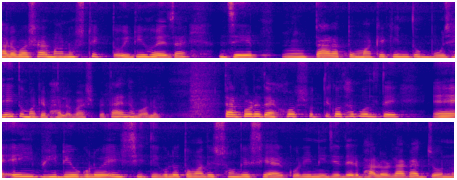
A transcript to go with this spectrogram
ভালোবাসার মানুষ ঠিক তৈরি হয়ে যায় যে তারা তোমাকে কিন্তু বুঝেই তোমাকে ভালোবাসবে, তাই না বলো? তারপরে দেখো, সত্যি কথা বলতে এই ভিডিওগুলো, এই স্মৃতিগুলো তোমাদের সঙ্গে শেয়ার করি নিজেদের ভালো রাখার জন্য।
